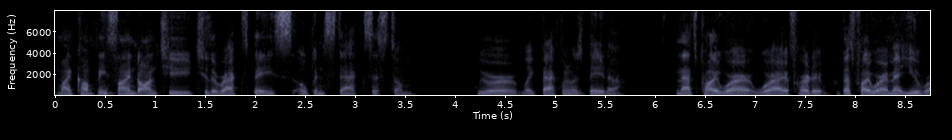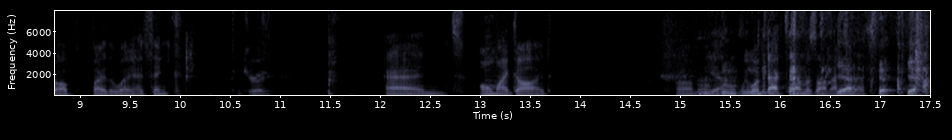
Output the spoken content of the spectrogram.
my company signed on to to the Rackspace OpenStack system. We were like back when it was beta, and that's probably where where I've heard it. That's probably where I met you, Rob. By the way, I think. I think you're right. And oh my god, um, yeah, we went back to Amazon after Yeah, that. yeah, yeah.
